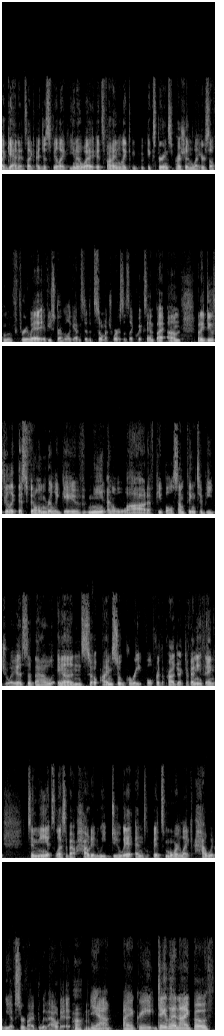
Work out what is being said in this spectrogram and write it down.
again it's like i just feel like you know what it's fine like experience depression let yourself move through it. If you struggle against it it's so much worse it's like quicksand. But um but i do feel like this film really gave me and a lot of people something to be joyous about. And so i'm so grateful for the project. If anything to me it's less about how did we do it and it's more like how would we have survived without it? Yeah, I agree. DeLa and I both.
